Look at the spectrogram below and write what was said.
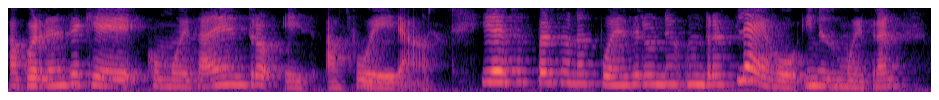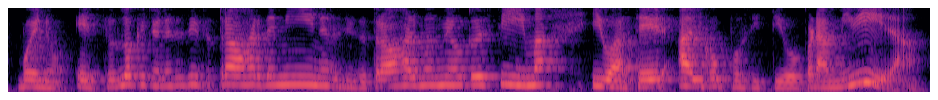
Acuérdense que como es adentro, es afuera. Y esas personas pueden ser un, un reflejo y nos muestran, bueno, esto es lo que yo necesito trabajar de mí, necesito trabajar más mi autoestima y va a ser algo positivo para mi vida.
